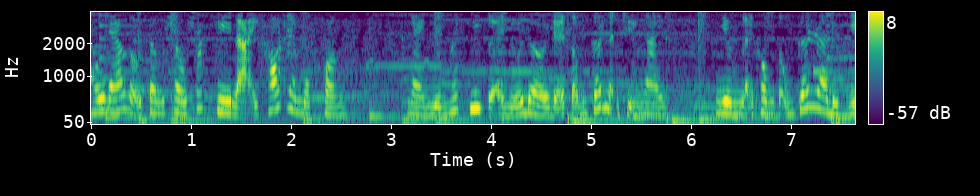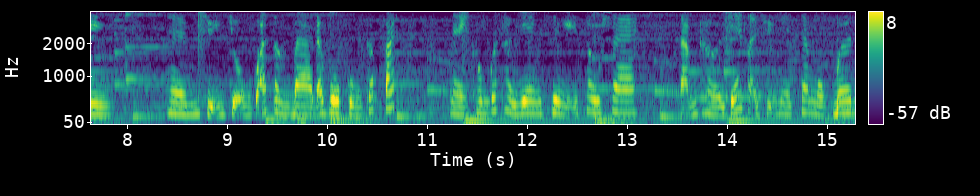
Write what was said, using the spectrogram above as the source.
thấu đáo nội tâm sâu sắc kia lại khó thêm một phần. Nàng dùng hết trí tuệ nửa đời để tổng kết lại chuyện này, Nhưng lại không tổng kết ra được gì. Thêm chuyện trộn quả tầng bà đã vô cùng cấp bách, Nàng không có thời gian suy nghĩ sâu xa, Tạm thời gác lại chuyện này sang một bên.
